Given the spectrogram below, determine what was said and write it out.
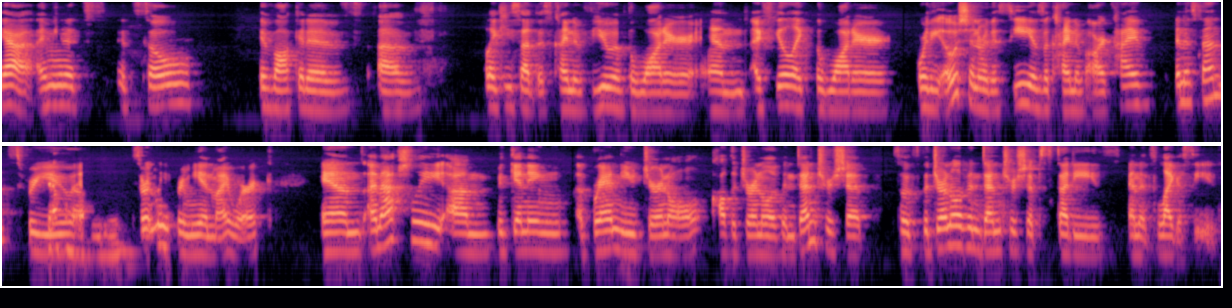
Yeah. I mean, it's it's so evocative of, like you said, this kind of view of the water, and I feel like the water or the ocean or the sea is a kind of archive in a sense for you Definitely. and certainly for me in my work. And I'm actually um, beginning a brand new journal called the Journal of Indentureship. So it's the Journal of Indentureship Studies and its legacies.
